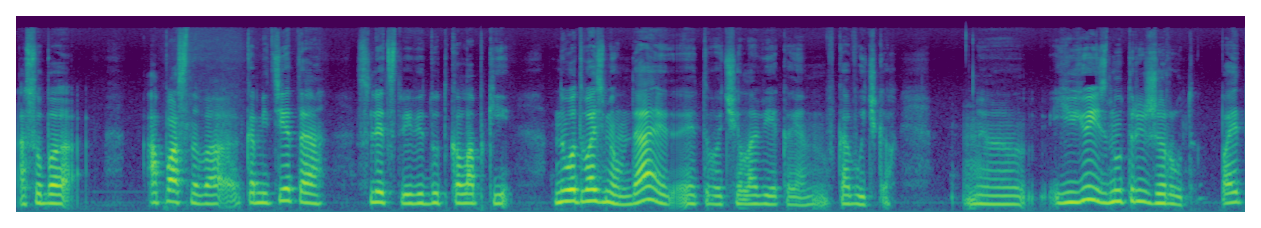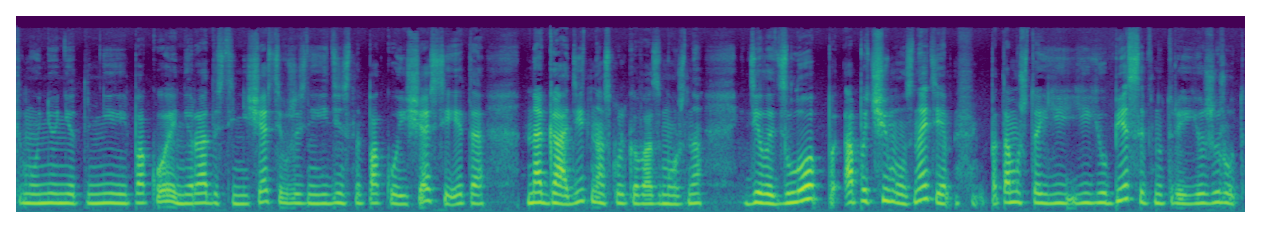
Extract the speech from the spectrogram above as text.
особо опасного комитета следствия ведут колобки. Ну вот возьмем, да, э, этого человека в кавычках. Э, Ее изнутри жрут. Поэтому у нее нет ни покоя, ни радости, ни счастья в жизни. Единственный покой и счастье – это нагадить, насколько возможно, делать зло. А почему? Знаете, потому что ее бесы внутри ее жрут.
